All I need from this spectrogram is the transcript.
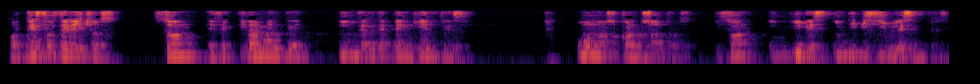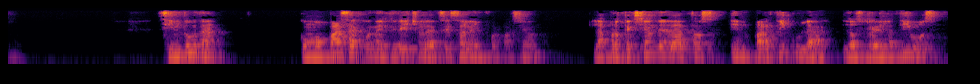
porque estos derechos son efectivamente interdependientes unos con los otros y son indivisibles entre sí. Sin duda, como pasa con el derecho de acceso a la información, la protección de datos, en particular los relativos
